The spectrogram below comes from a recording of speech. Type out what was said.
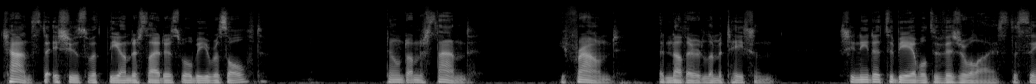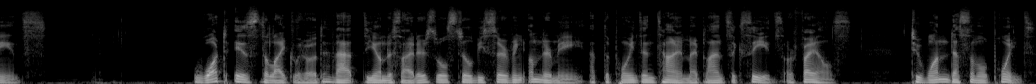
Chance the issues with the Undersiders will be resolved? Don't understand. He frowned. Another limitation. She needed to be able to visualize the scenes. What is the likelihood that the Undersiders will still be serving under me at the point in time my plan succeeds or fails? To one decimal point.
